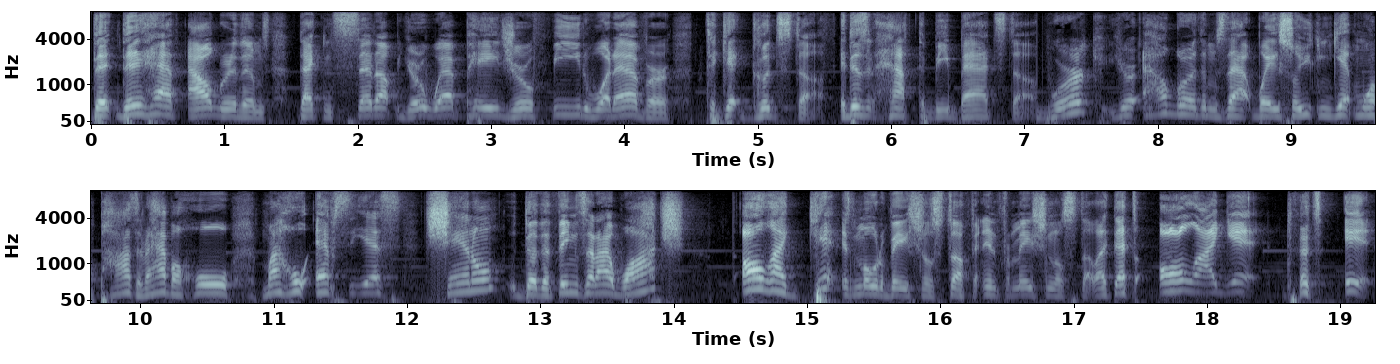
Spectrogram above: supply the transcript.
They, they have algorithms that can set up your web page, your feed, whatever, to get good stuff. It doesn't have to be bad stuff. Work your algorithms that way so you can get more positive. I have a whole, my whole FCS channel, the, the things that I watch, all I get is motivational stuff and informational stuff. Like, that's all I get. That's it.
